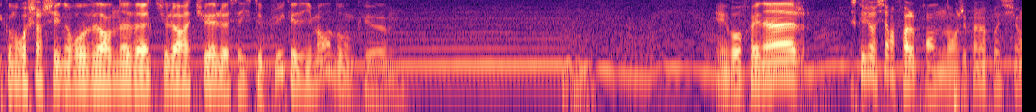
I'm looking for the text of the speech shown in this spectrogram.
Et comme rechercher une Rover neuve à l'heure actuelle, ça n'existe plus quasiment, donc... euh, Et gros freinage. Est-ce que j'ai réussi à enfin le prendre? Non, j'ai pas l'impression.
